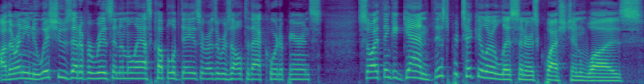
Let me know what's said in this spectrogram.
Are there any new issues that have arisen in the last couple of days or as a result of that court appearance? So I think, again, this particular listener's question was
